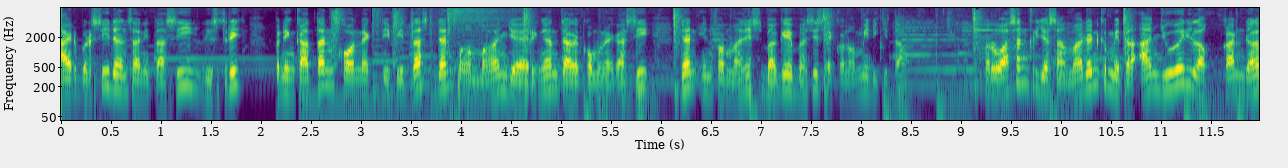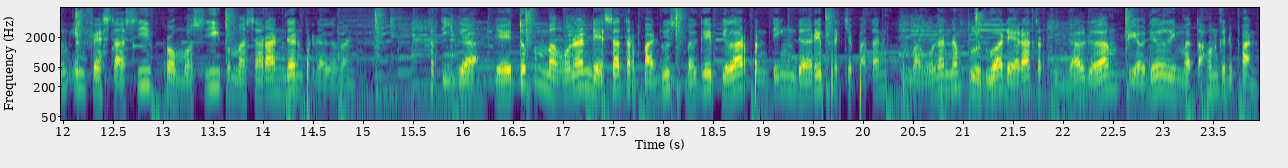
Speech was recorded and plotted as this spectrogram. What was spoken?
air bersih dan sanitasi, listrik, peningkatan konektivitas dan pengembangan jaringan telekomunikasi dan informasi sebagai basis ekonomi digital. Perluasan kerjasama dan kemitraan juga dilakukan dalam investasi, promosi, pemasaran, dan perdagangan ketiga, yaitu pembangunan desa terpadu sebagai pilar penting dari percepatan pembangunan 62 daerah tertinggal dalam periode 5 tahun ke depan.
